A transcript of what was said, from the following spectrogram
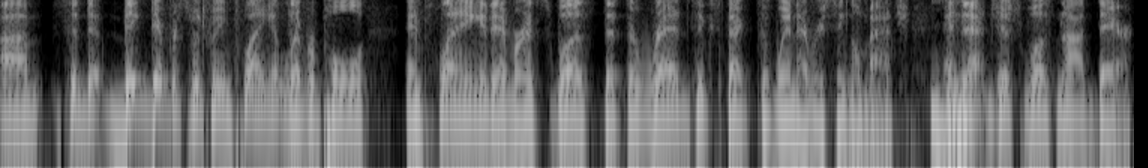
um, said the big difference between playing at Liverpool and playing at Emirates was that the Reds expect to win every single match, and that just was not there.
